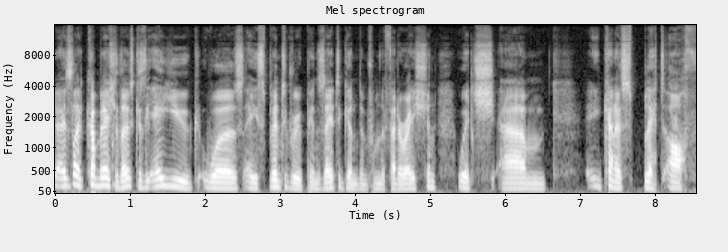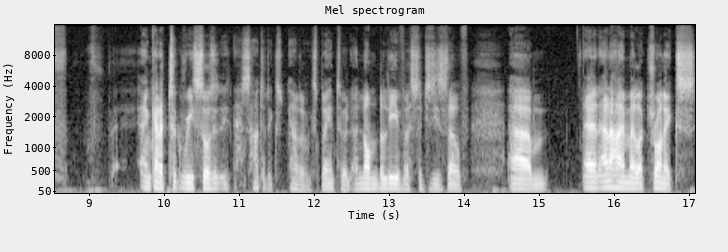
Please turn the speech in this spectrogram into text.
It's like a combination of those because the AEUG was a splinter group in Zeta Gundam from the Federation, which um, kind of split off and kind of took resources. It's hard to, how to explain to a, a non-believer such as yourself. Um, and Anaheim Electronics,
